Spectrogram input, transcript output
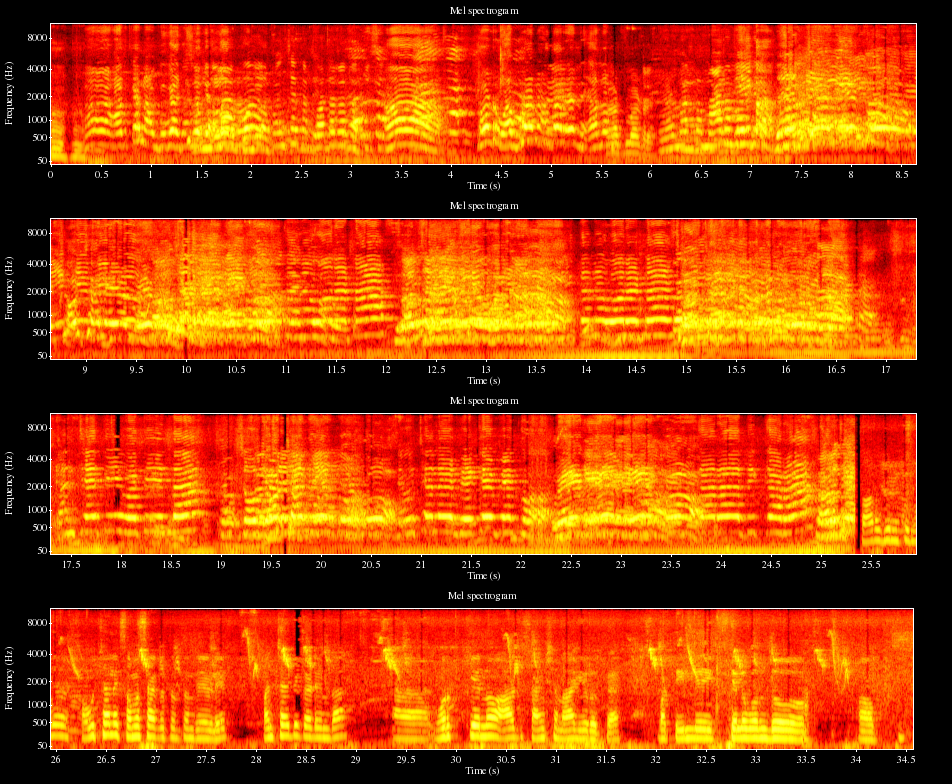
ಶೌಚಾಲಯ ಬೇಕು. ಬೇಕೇ ಬೇಕು. ಸಾರ್ವಜನಿಕರಿಗೆ ಶೌಚಾಲಯಕ್ಕೆ ಸಮಸ್ಯೆ ಆಗುತ್ತೆ ಅಂತಂದು ಹೇಳಿ ಪಂಚಾಯತಿ ಕಡೆಯಿಂದ ವರ್ಕ್ ಏನೋ ಆರ್ಟ್ ಸ್ಯಾಂಕ್ಷನ್ ಆಗಿರುತ್ತೆ. ಬಟ್ ಇಲ್ಲಿ ಕೆಲವೊಂದು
